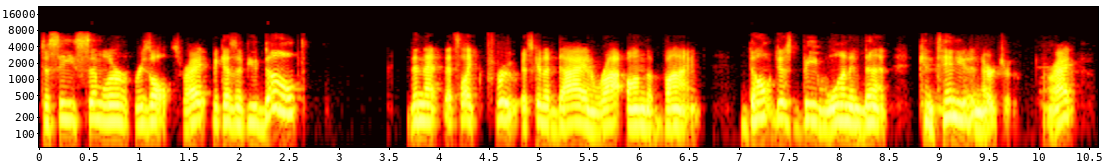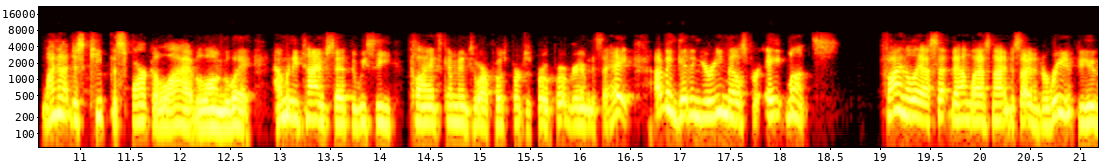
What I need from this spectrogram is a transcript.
to see similar results, right? Because if you don't, then that, that's like fruit. It's going to die and rot on the vine. Don't just be one and done. Continue to nurture. All right. Why not just keep the spark alive along the way? How many times, Seth, do we see clients come into our post purchase pro program and say, Hey, I've been getting your emails for eight months. Finally, I sat down last night and decided to read a few.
